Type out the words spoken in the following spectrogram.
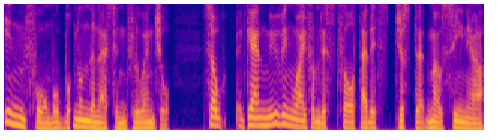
informal but nonetheless influential. So again, moving away from this thought that it's just the most senior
